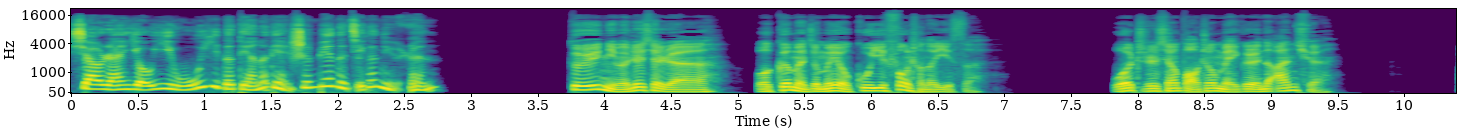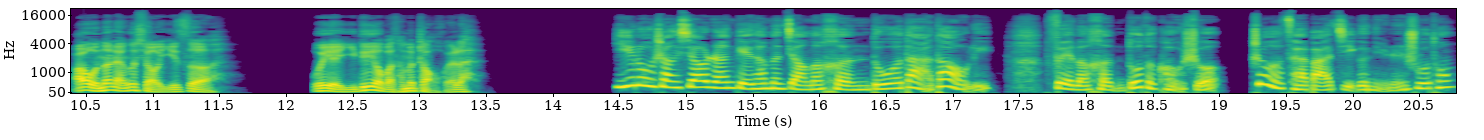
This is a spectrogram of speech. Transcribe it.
萧然有意无意的点了点身边的几个女人。对于你们这些人，我根本就没有故意奉承的意思，我只是想保证每个人的安全。而我那两个小姨子，我也一定要把他们找回来。一路上，萧然给他们讲了很多大道理，费了很多的口舌，这才把几个女人说通，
